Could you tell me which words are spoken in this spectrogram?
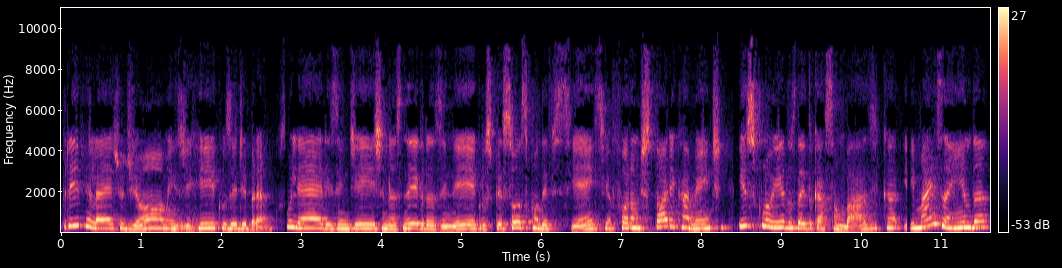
privilégio de homens, de ricos e de brancos. Mulheres, indígenas, negras e negros, pessoas com deficiência foram historicamente excluídos da educação básica e, mais ainda,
